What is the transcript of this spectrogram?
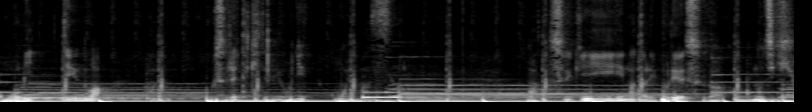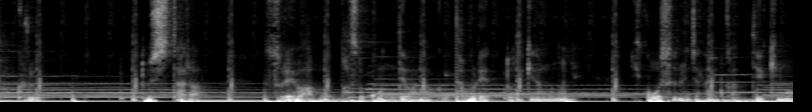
重みっていうのはあの薄れてきてるように思います。まあ、次またリプレイスがの時期が来るとしたらそれはもうパソコンではなくタブレット的なものに移行するんじゃないかっていう気も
